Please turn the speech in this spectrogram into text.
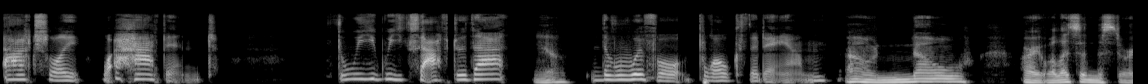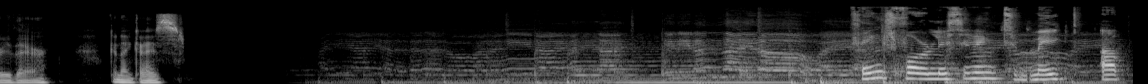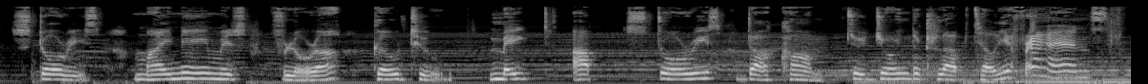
actually, what happened three weeks after that, yeah. the river broke the dam. Oh no! All right, well, let's end the story there. Good night, guys. Thanks for listening to Make Up Stories. My name is Flora. Go to makeupstories.com to join the club. Tell your friends.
